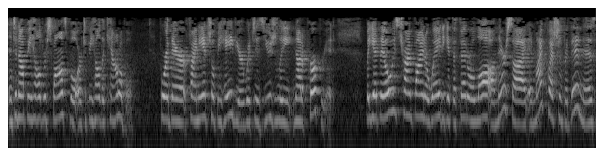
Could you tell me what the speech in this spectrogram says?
and to not be held responsible or to be held accountable for their financial behavior, which is usually not appropriate. But yet they always try and find a way to get the federal law on their side. And my question for them is,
